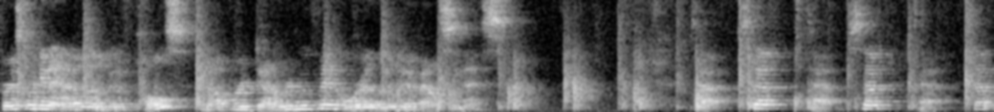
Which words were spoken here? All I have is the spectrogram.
First, we're going to add a little bit of pulse, an upward downward movement, or a little bit of bounciness. Tap, step, tap, step, tap, step.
